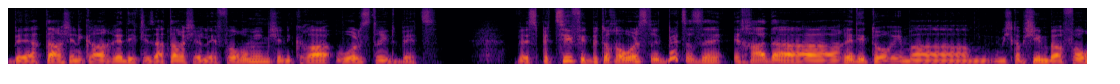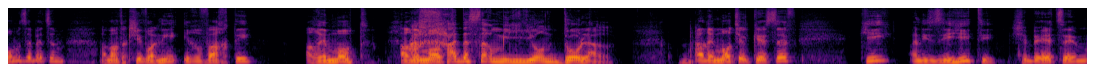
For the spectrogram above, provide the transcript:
באתר שנקרא רדיט שזה אתר של אה, פורומים שנקרא Wall Street Bets. וספציפית בתוך ה Wall Street Bets הזה אחד הרדיטורים המשתמשים בפורום הזה בעצם אמר תקשיבו אני הרווחתי ערימות ערימות 11 מיליון דולר. ערימות של כסף כי אני זיהיתי שבעצם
